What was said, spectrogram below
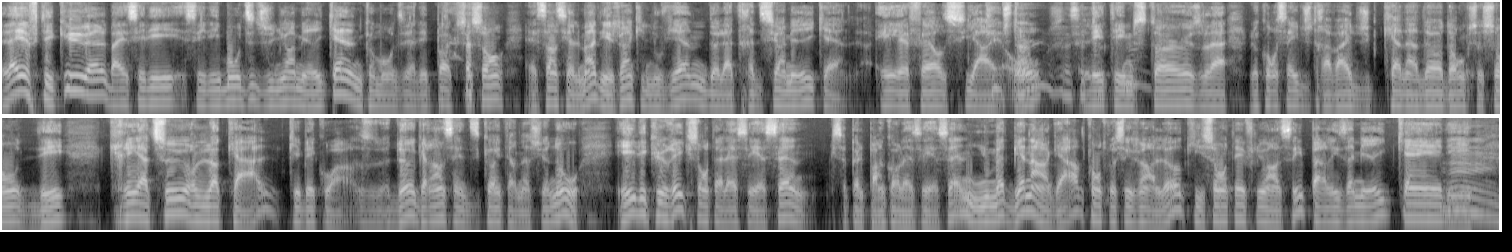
La FTQ, elle, ben, c'est les, c'est les maudites unions américaines, comme on dit à l'époque. Ce sont essentiellement des gens qui nous viennent de la tradition américaine. AFL-CIO, c'est les. Teamsters, la- le Conseil du travail du Canada. Donc, ce sont des créatures locales québécoises de grands syndicats internationaux. Et les curés qui sont à la CSN, qui s'appelle pas encore la CSN, nous mettent bien en garde contre ces gens-là qui sont influencés par les Américains, des,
